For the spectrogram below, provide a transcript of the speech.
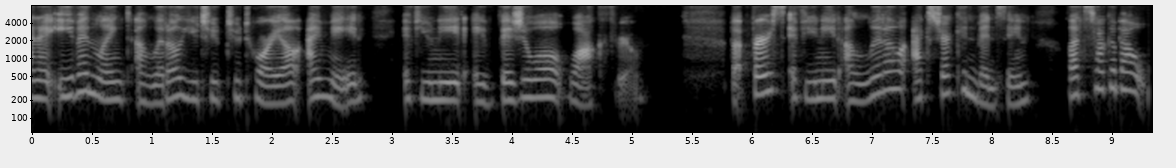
And I even linked a little YouTube tutorial I made if you need a visual walkthrough. But first, if you need a little extra convincing, let's talk about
